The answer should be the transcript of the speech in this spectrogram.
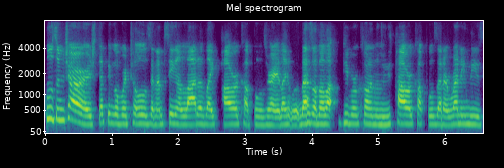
who's in charge, stepping over toes. And I'm seeing a lot of like power couples, right? Like that's what a lot people are calling them these power couples that are running these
